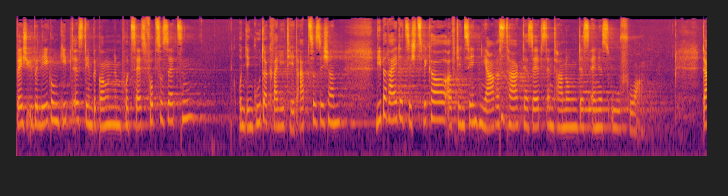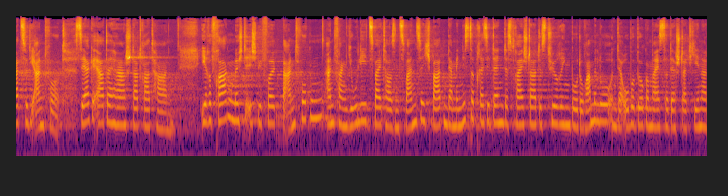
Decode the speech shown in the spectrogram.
Welche Überlegungen gibt es, den begonnenen Prozess fortzusetzen und in guter Qualität abzusichern? Wie bereitet sich Zwickau auf den zehnten Jahrestag der Selbstenttarnung des NSU vor? Dazu die Antwort. Sehr geehrter Herr Stadtrat Hahn, Ihre Fragen möchte ich wie folgt beantworten. Anfang Juli 2020 baten der Ministerpräsident des Freistaates Thüringen Bodo Ramelow und der Oberbürgermeister der Stadt Jena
